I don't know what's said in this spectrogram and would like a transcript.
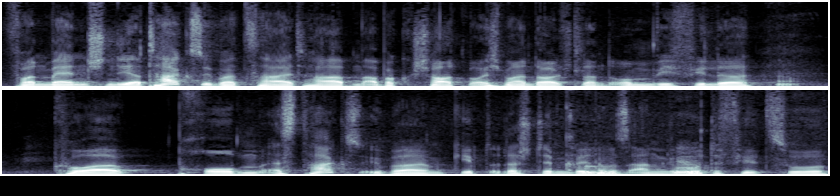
von Menschen, die ja tagsüber Zeit haben. Aber schaut euch mal in Deutschland um, wie viele Chorproben es tagsüber gibt oder Stimmbildungsangebote. Viel zu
